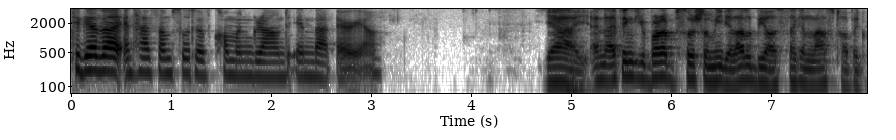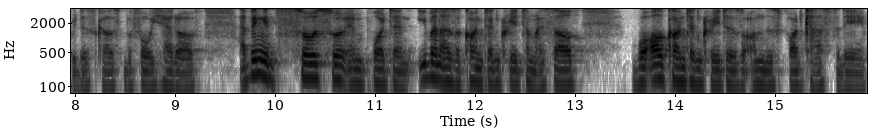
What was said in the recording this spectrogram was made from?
together and have some sort of common ground in that area. Yeah, and I think you brought up social media. That'll be our second last topic we discuss before we head off. I think it's so, so important, even as a content creator myself. We're all content creators on this podcast today.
